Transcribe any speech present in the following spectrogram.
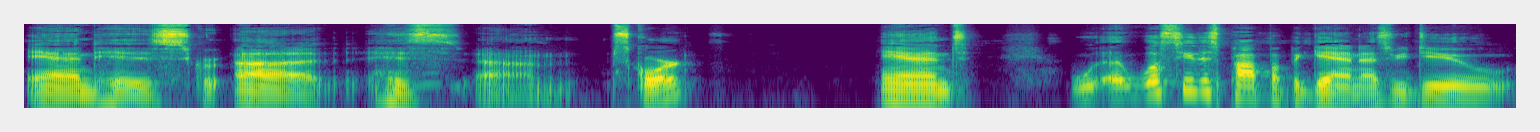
and his uh, his um, score, and w- we'll see this pop up again as we do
